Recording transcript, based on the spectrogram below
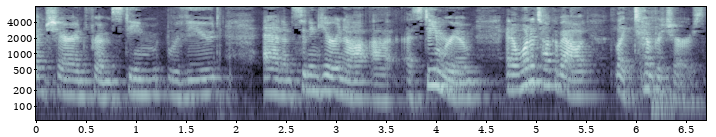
I'm Sharon from Steam Reviewed, and I'm sitting here in a, a, a, steam room, and I want to talk about like temperatures.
